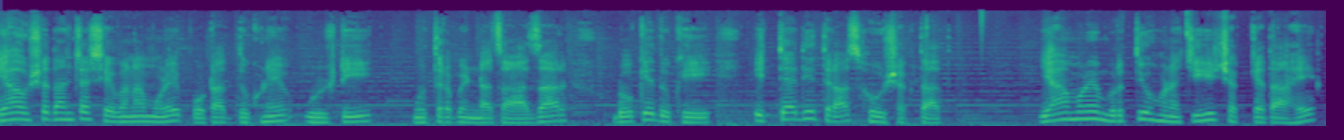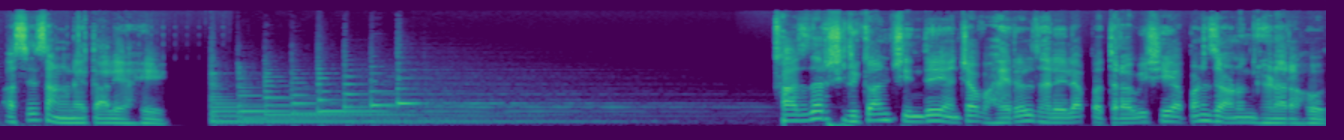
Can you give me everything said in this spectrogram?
या औषधांच्या सेवनामुळे पोटात दुखणे उलटी मूत्रपिंडाचा आजार डोकेदुखी इत्यादी त्रास होऊ शकतात. यामुळे मृत्यू होण्याचीही शक्यता आहे असे सांगण्यात आले आहे. खासदार श्रीकांत शिंदे यांच्या व्हायरल झालेल्या पत्राविषयी आपण जाणून घेणार आहोत.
